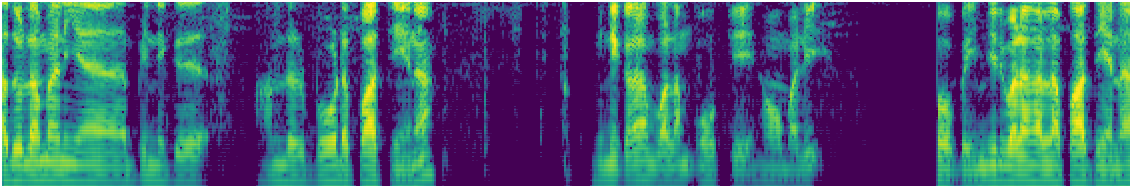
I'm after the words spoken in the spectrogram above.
அதுவும் இல்லாமல் நீங்கள் பின்னுக்கு அந்த போர்டை பார்த்தீங்கன்னா பின்னுக்கெல்லாம் வளம் ஓகே நார்மலி ஸோ இப்போ இன்ஜின் வளங்கள்லாம் பார்த்தீங்கன்னா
